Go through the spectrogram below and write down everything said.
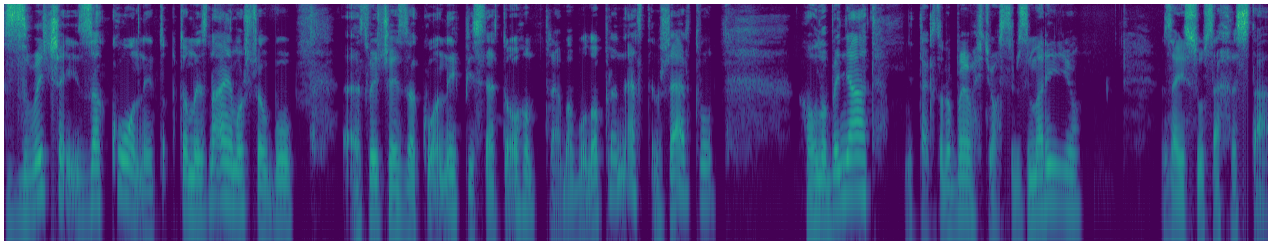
звичай законний. Тобто ми знаємо, що був е, звичай законний, після того треба було принести в жертву голубенят. І так зробив Йосип з Марією за Ісуса Христа.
